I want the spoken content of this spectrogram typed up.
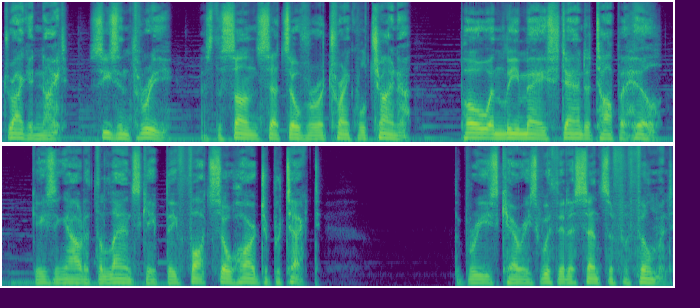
Dragon Knight, Season 3, as the sun sets over a tranquil China, Po and Li Mei stand atop a hill, gazing out at the landscape they fought so hard to protect. The breeze carries with it a sense of fulfillment,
